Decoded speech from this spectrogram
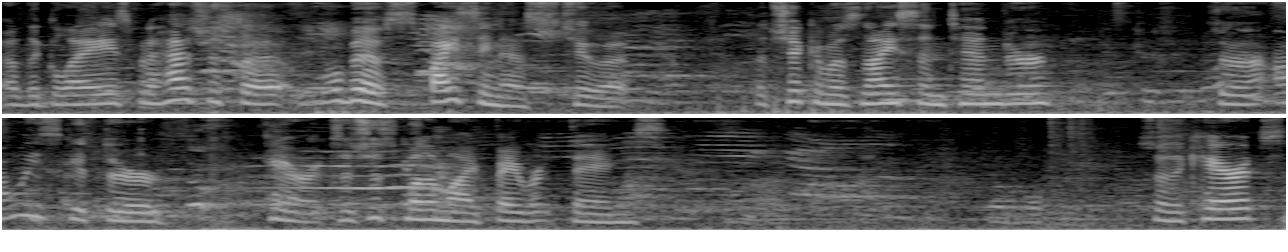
of the glaze, but it has just a little bit of spiciness to it. The chicken was nice and tender. So I always get their carrots. It's just one of my favorite things. So the carrots,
